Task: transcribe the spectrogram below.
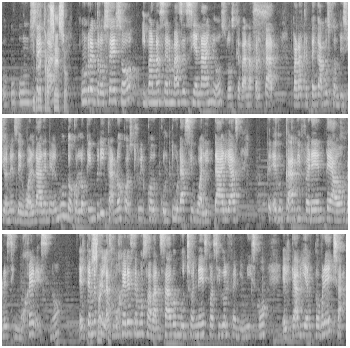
un, retroceso. Un retroceso y van a ser más de 100 años los que van a faltar para que tengamos condiciones de igualdad en el mundo, con lo que implica, ¿no? Construir culturas igualitarias, educar diferente a hombres y mujeres, ¿no? El tema es que las mujeres hemos avanzado mucho en esto, ha sido el feminismo el que ha abierto brecha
